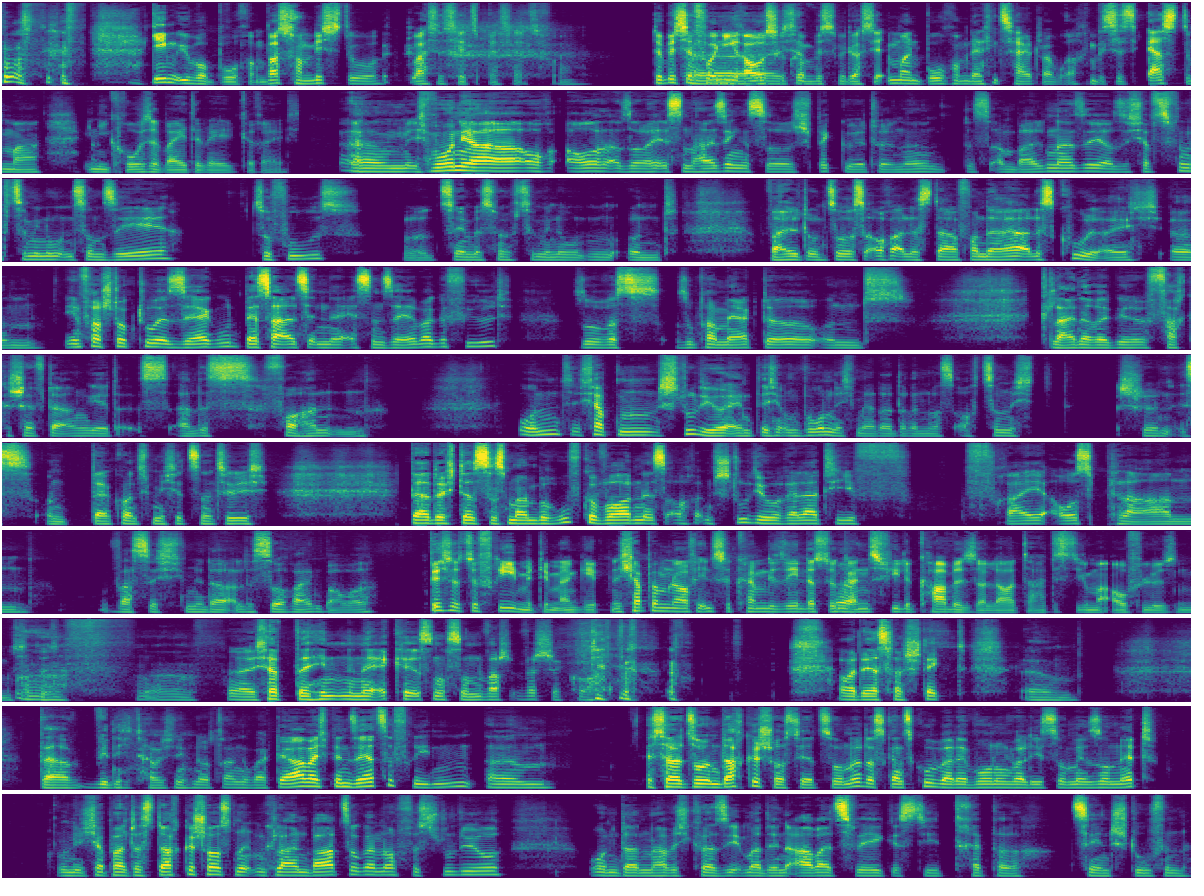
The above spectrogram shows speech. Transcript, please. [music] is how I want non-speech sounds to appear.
[laughs] Gegenüber Bochum. Was vermisst du? Was ist jetzt besser als vorher? Du bist ja vorhin nie Äh, ich rausgekommen, bist du hast ja immer in Bochum deine Zeit verbracht und bist das erste Mal in die große, weite Welt gereist. ähm, ich wohne ja auch, au- also Essen-Heising ist so Speckgürtel, ne? Das ist am Baldener See. Also ich habe es 15 Minuten zum See, zu Fuß. Oder 10 bis 15 Minuten und Wald und so ist auch alles da. Von daher alles cool eigentlich. Ähm, Infrastruktur ist sehr gut, besser als in Essen selber gefühlt. So was Supermärkte und kleinere Ge- Fachgeschäfte angeht, ist alles vorhanden. Und ich habe ein Studio endlich und wohne nicht mehr da drin, was auch ziemlich schön ist. Und da konnte ich mich jetzt natürlich, dadurch, dass es mein Beruf geworden ist, auch im Studio relativ frei ausplanen, was ich mir da alles so reinbaue. Bist du zufrieden mit dem Ergebnis? Ich habe immer nur auf Instagram gesehen, dass du Ja. ganz viele Kabelsalate hattest, die du mal auflösen musstest. Ah, Ja, ich habe da hinten in der Ecke ist noch so ein Wasch Wäschekorb. [laughs] aber der ist versteckt. Ähm, da bin ich, habe ich nicht noch dran gewagt. Ja, aber ich bin sehr zufrieden. Ähm, ist halt so im Dachgeschoss jetzt so, ne? Das ist ganz cool bei der Wohnung, weil die ist so mir so nett. Und ich habe halt das Dachgeschoss mit einem kleinen Bad sogar noch fürs Studio. Und dann habe ich quasi immer den Arbeitsweg, ist die Treppe, zehn Stufen.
